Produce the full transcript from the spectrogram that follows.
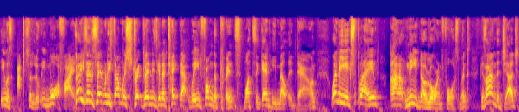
He was absolutely mortified. Page then said when he's done with Strickland, he's going to take that weed from the prince. Once again, he melted down. When he explained, I don't need no law enforcement because I'm the judge,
